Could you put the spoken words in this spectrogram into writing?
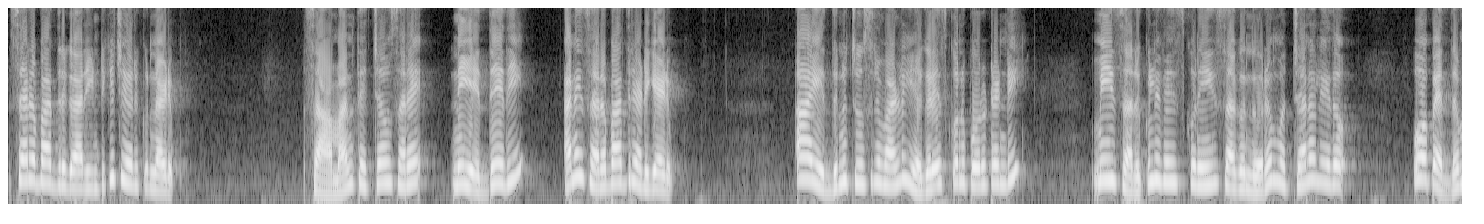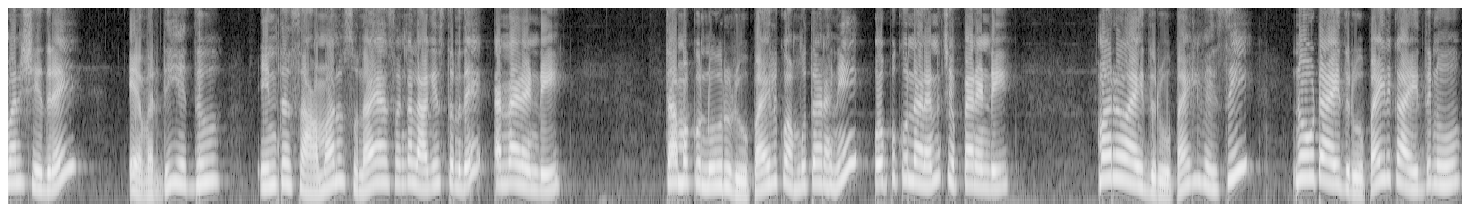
శరభాద్రి గారింటికి చేరుకున్నాడు. సామాన్ తెచ్చావు సరే నీ ఎద్దేది? అని శరభాద్రి అడిగాడు. ఆ ఎద్దును చూసిన వాళ్ళు ఎగరేసుకొని పోరుటండి. మీ సరుకులు వేసుకుని సగం దూరం వచ్చానో లేదో. ఓ పెద్ద మనిషి ఎదురై ఎవరిది ఎద్దు? ఇంత సామాను సునాయాసంగా లాగేస్తున్నదే అన్నాడండి. తమకు నూరు రూపాయలకు అమ్ముతారని ఒప్పుకున్నారని చెప్పారండి మరో ఐదు రూపాయలు వేసి నూట ఐదు రూపాయలకు ఆ ఎద్దును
